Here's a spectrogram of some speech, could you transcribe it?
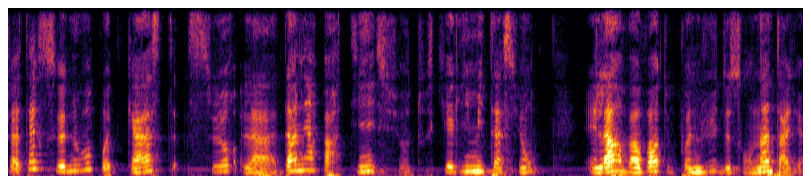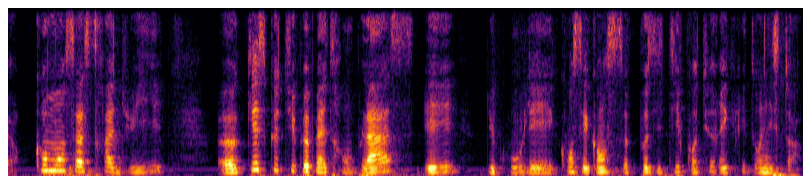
j'attaque ce nouveau podcast sur la dernière partie, sur tout ce qui est limitation. Et là, on va voir du point de vue de son intérieur. Comment ça se traduit euh, Qu'est-ce que tu peux mettre en place Et du coup, les conséquences positives quand tu réécris ton histoire.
